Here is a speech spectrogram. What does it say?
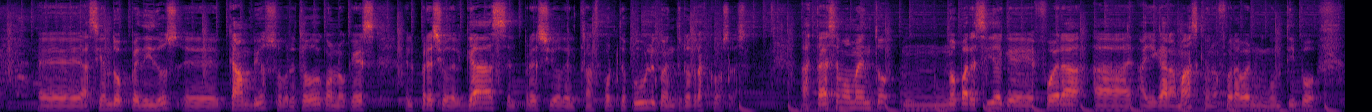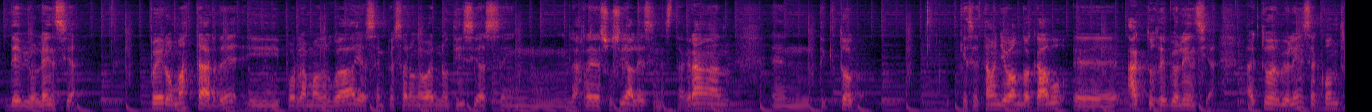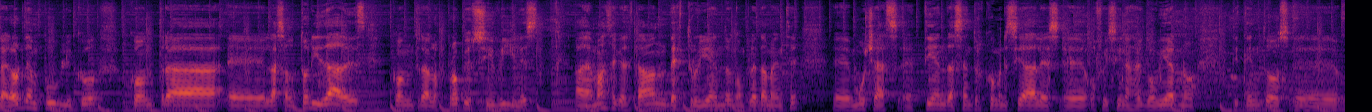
haciendo pedidos, cambios, sobre todo con lo que es el precio del gas, el precio del transporte público, entre otras cosas. Hasta ese momento mm, no parecía que fuera a, llegar a más, que no fuera a haber ningún tipo de violencia. Pero más tarde y por la madrugada ya se empezaron a ver noticias en las redes sociales, en Instagram, en TikTok, que se estaban llevando a cabo eh, actos de violencia, actos de violencia contra el orden público, contra eh, las autoridades, contra los propios civiles, además de que se estaban destruyendo completamente eh, muchas tiendas, centros comerciales, oficinas del gobierno, distintos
